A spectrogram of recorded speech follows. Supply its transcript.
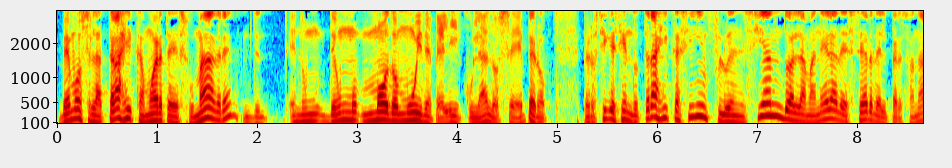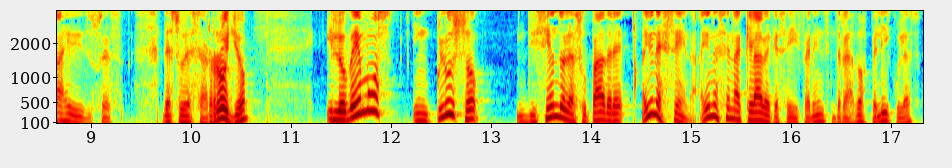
vemos la trágica muerte de su madre, de, un, de un, modo muy de película, lo sé, pero, pero sigue siendo trágica, sigue influenciando en la manera de ser del personaje y de su desarrollo. Y lo vemos incluso diciéndole a su padre, hay una escena, hay una escena clave que se diferencia entre las dos películas,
